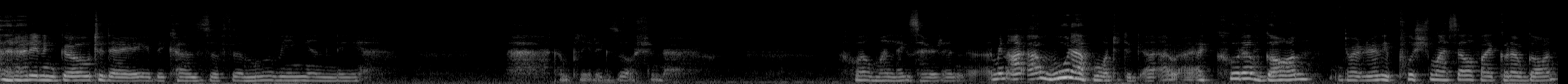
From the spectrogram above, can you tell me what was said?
that I didn't go today because of the moving and the complete exhaustion. Well, my legs hurt, and I mean, I, I would have wanted to. I, I, could have gone. If I really pushed myself, I could have gone.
